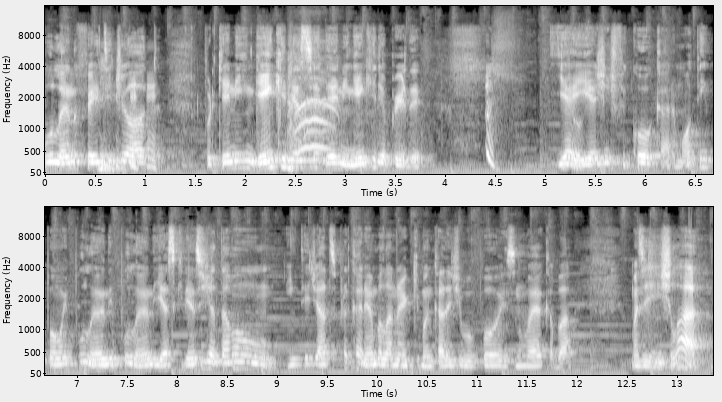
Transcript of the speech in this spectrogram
pulando feito idiota. porque ninguém queria ceder, ninguém queria perder. E aí a gente ficou, cara, mó tempão e pulando e pulando. E as crianças já estavam entediadas pra caramba lá na arquibancada, tipo, pô, isso não vai acabar. Mas a gente lá,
